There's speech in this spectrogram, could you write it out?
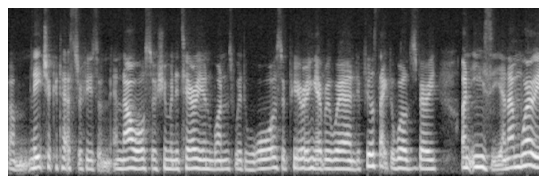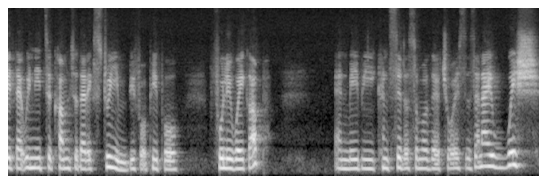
um, nature catastrophes and, and now also humanitarian ones with wars appearing everywhere. And it feels like the world is very uneasy. And I'm worried that we need to come to that extreme before people fully wake up and maybe consider some of their choices. And I wish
